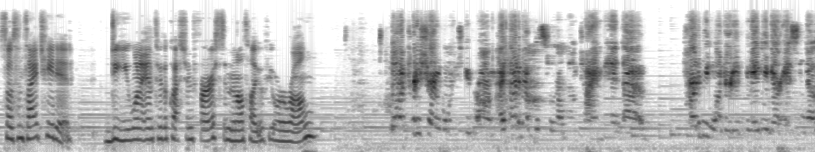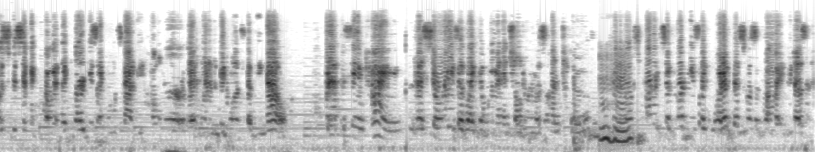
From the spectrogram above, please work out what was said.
So since I cheated, do you want to answer the question first, and then I'll tell you if you were wrong? well, I'm pretty sure I'm going to be wrong. I thought about this for a long time, and uh, part of me wondered if maybe there is no specific poet. Like, part of me is like, well, it's got to be Homer, or like one of the big ones that we know. But at the same time, the stories of like the women and children was untold for the Mm-hmm. most part. So part of me is like, what if this was a poet who doesn't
